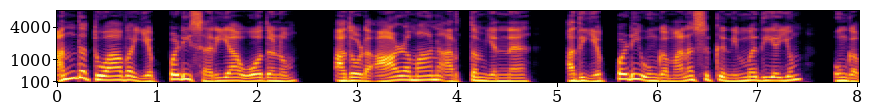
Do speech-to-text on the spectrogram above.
அந்த துவாவை எப்படி சரியா ஓதணும் அதோட ஆழமான அர்த்தம் என்ன அது எப்படி உங்க மனசுக்கு நிம்மதியையும் உங்க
